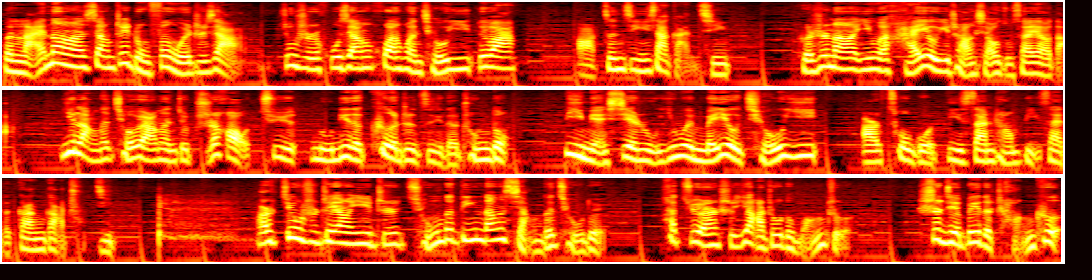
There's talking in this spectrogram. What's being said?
本来呢，像这种氛围之下，就是互相换换球衣，对吧？啊，增进一下感情。可是呢，因为还有一场小组赛要打，伊朗的球员们就只好去努力的克制自己的冲动，避免陷入因为没有球衣而错过第三场比赛的尴尬处境。而就是这样一支穷的叮当响的球队，他居然是亚洲的王者，世界杯的常客，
